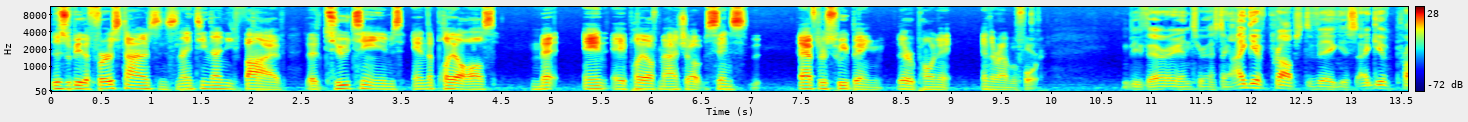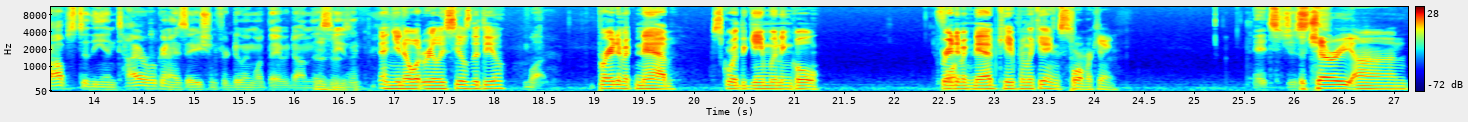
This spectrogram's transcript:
this would be the first time since 1995 that two teams in the playoffs met in a playoff matchup since after sweeping their opponent in the round before. It'd be very interesting. I give props to Vegas. I give props to the entire organization for doing what they've done this mm-hmm. season. And you know what really seals the deal? What? Brady McNabb scored the game-winning goal. Brady For- McNabb came from the Kings. Former King. It's just The cherry on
